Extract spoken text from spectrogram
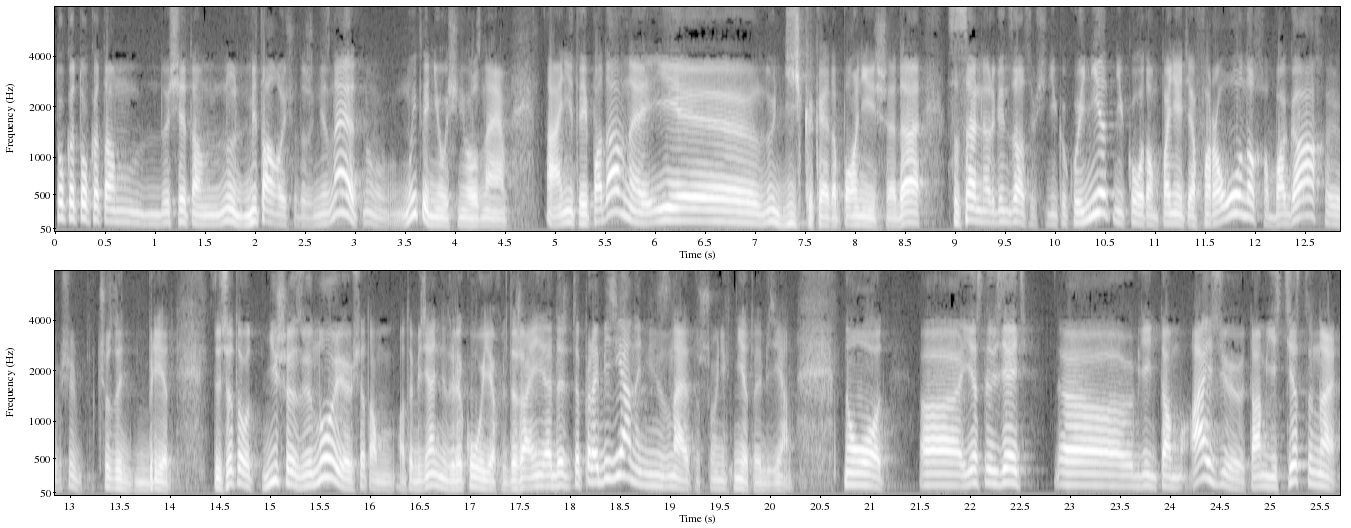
только-только там вообще там, ну, металла еще даже не знают, ну, мы-то не очень его знаем, а они-то и подавно, и, ну, дичь какая-то полнейшая, да, социальной организации вообще никакой нет, никакого там понятия о фараонах, о богах, и вообще, что за бред. То есть это вот низшее звено, и вообще там от обезьян недалеко уехали. Даже, они, даже про обезьян они не знают, потому что у них нет обезьян. Ну вот, Э, если взять э, где-нибудь там Азию, там, естественно,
